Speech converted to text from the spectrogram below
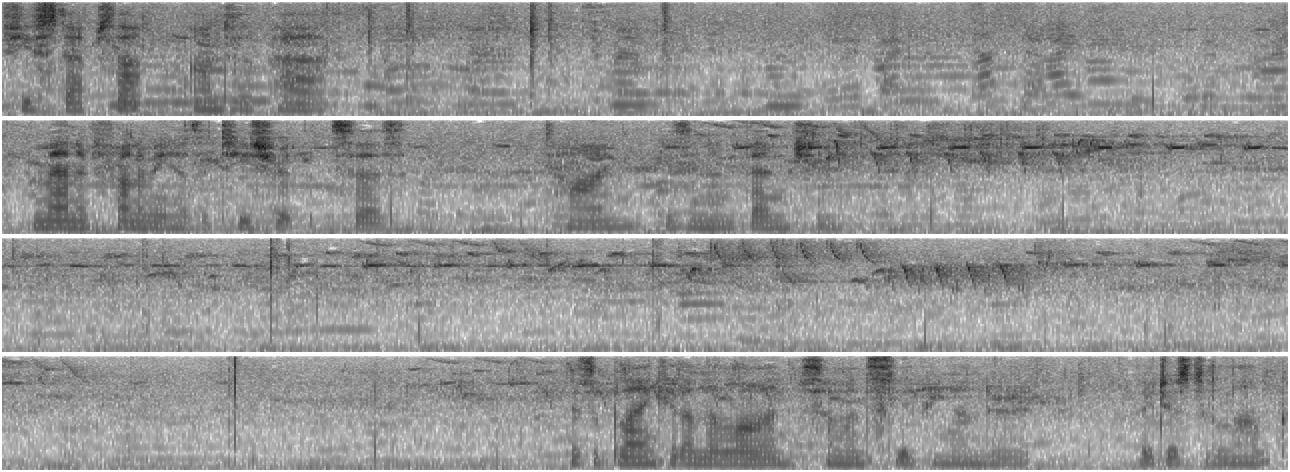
few steps up onto the path. The man in front of me has a t shirt that says, Time is an invention. There's a blanket on the lawn. Someone's sleeping under it. They're just a lump.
